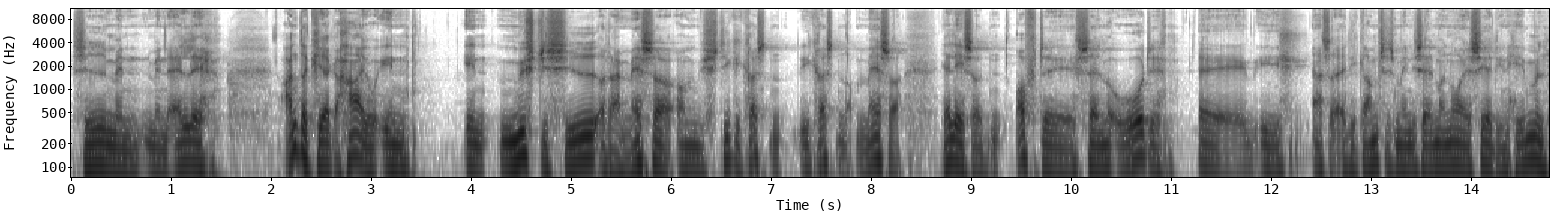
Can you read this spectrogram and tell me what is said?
side, men, men alle andre kirker har jo en en mystisk side, og der er masser om mystik i, kristen, i kristendom, masser. Jeg læser ofte salme 8, øh, i, altså af de gamle testamentlige salmer, når jeg ser din himmel,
